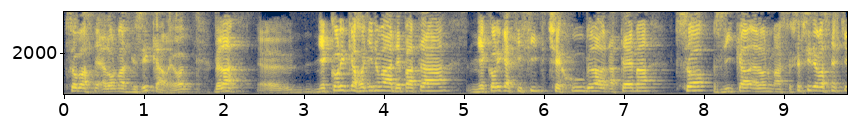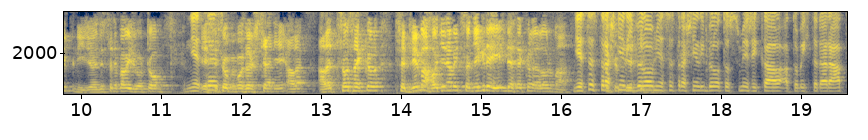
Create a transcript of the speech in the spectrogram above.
co vlastně Elon Musk říkal. Jo? Byla e, několika hodinová debata, několika tisíc Čechů byla na téma, co říkal Elon Musk, což se přijde vlastně vtipný, že, že se nebavíš o tom, Mně se- jestli jsou mimozemšťani, ale, ale co řekl před dvěma hodinami, co někde jinde řekl Elon Musk. Mně se strašně líbilo, mně se strašně líbilo, to jsi mi říkal, a to bych teda rád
